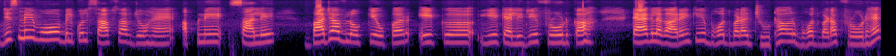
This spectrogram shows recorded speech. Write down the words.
जिसमें वो बिल्कुल साफ़ साफ़ जो हैं, अपने साले बाजा व्लॉग के ऊपर एक, ये कह लीजिए, फ्रॉड का टैग लगा रहे हैं कि ये बहुत बड़ा झूठा और बहुत बड़ा फ्रॉड है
